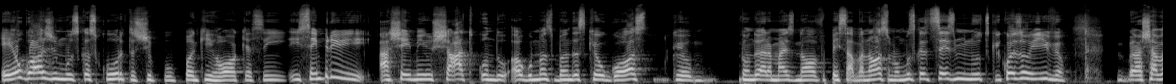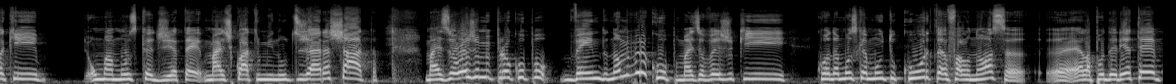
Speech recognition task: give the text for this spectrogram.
Eu gosto de músicas curtas, tipo punk rock, assim, e sempre achei meio chato quando algumas bandas que eu gosto, que eu quando eu era mais nova, pensava, nossa, uma música de seis minutos, que coisa horrível. Eu achava que uma música de até mais de quatro minutos já era chata. Mas hoje eu me preocupo vendo, não me preocupo, mas eu vejo que quando a música é muito curta, eu falo, nossa, eh, ela poderia ter,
